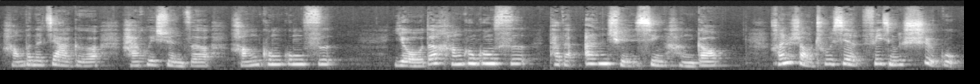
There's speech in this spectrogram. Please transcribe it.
航班的价格，还会选择航空公司。有的航空公司它的安全性很高，很少出现飞行的事故；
